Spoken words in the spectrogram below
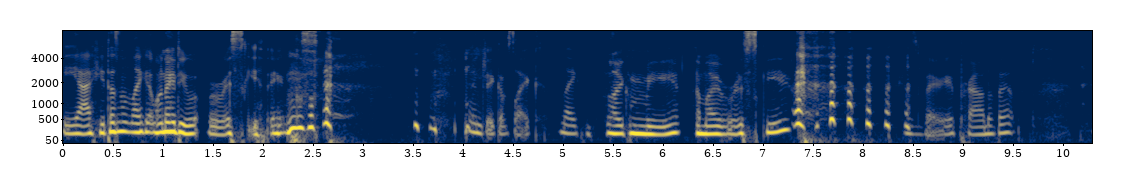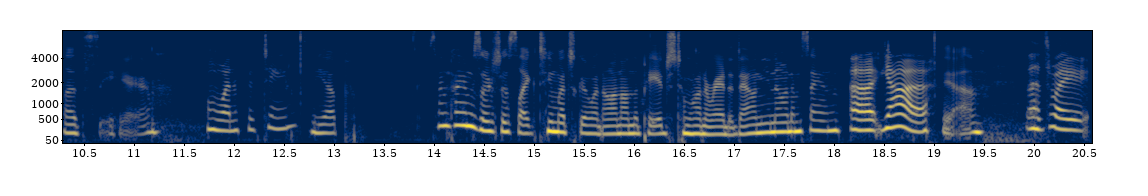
Yeah, he doesn't like it when I do risky things. and Jacob's like, like, like me? Am I risky? He's very proud of it. Let's see here. 115. Yep. Sometimes there's just like too much going on on the page to want to write it down. You know what I'm saying? Uh, yeah. Yeah. That's why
